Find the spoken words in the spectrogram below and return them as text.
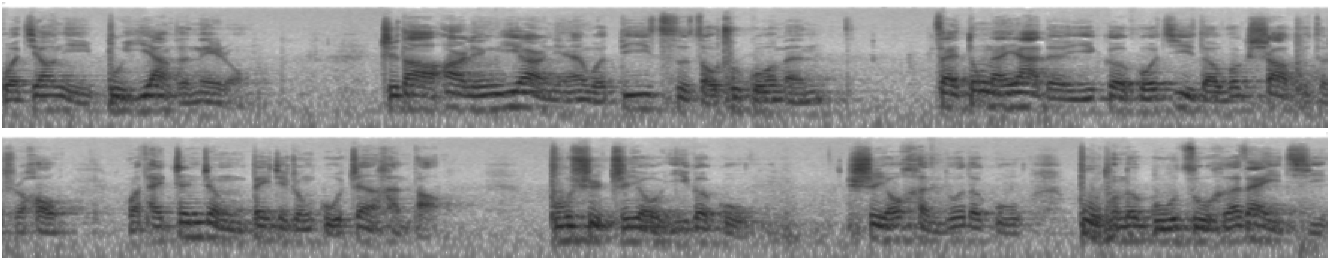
我教你不一样的内容。直到二零一二年，我第一次走出国门，在东南亚的一个国际的 workshop 的时候，我才真正被这种鼓震撼到。不是只有一个鼓，是有很多的鼓，不同的鼓组合在一起，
